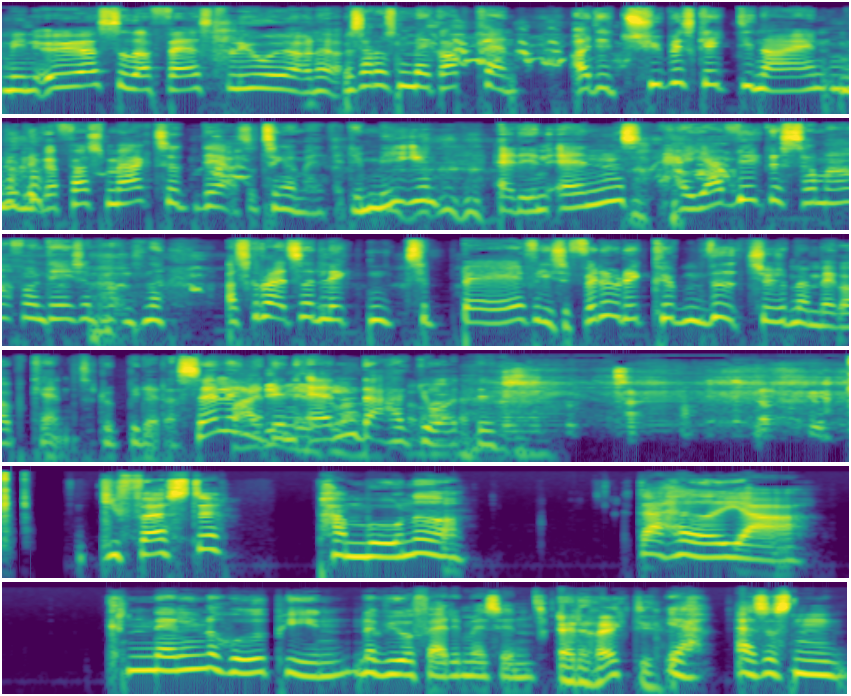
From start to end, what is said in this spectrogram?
Mine ører sidder fast, flyveørerne, og så er der sådan en make-up-kant, og det er typisk ikke din egen, men du lægger først mærke til den der, så tænker man, er det min? Er det en andens? Har jeg virkelig så meget foundation på? Sådan og så skal du altid lægge den tilbage, fordi selvfølgelig vil du ikke købe en hvid tøse med make-up-kant, så du bilder dig selv ind, at det er en anden, der har gjort det. De første par måneder, der havde jeg knaldende hovedpine, når vi var færdige med at sende. Er det rigtigt? Ja, altså sådan,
